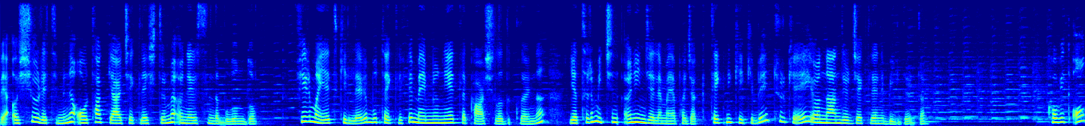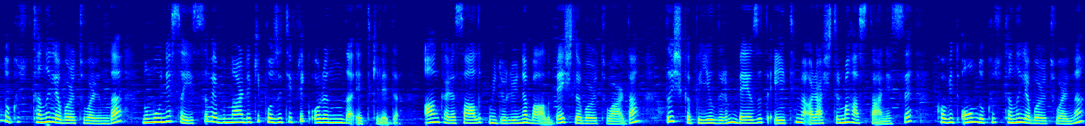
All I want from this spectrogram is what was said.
ve aşı üretimini ortak gerçekleştirme önerisinde bulundu. Firma yetkilileri bu teklifi memnuniyetle karşıladıklarını, yatırım için ön inceleme yapacak teknik ekibi Türkiye'ye yönlendireceklerini bildirdi. Covid-19 tanı laboratuvarında numune sayısı ve bunlardaki pozitiflik oranını da etkiledi. Ankara Sağlık Müdürlüğü'ne bağlı 5 laboratuvardan Dış Kapı Yıldırım Beyazıt Eğitim ve Araştırma Hastanesi COVID-19 tanı laboratuvarına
